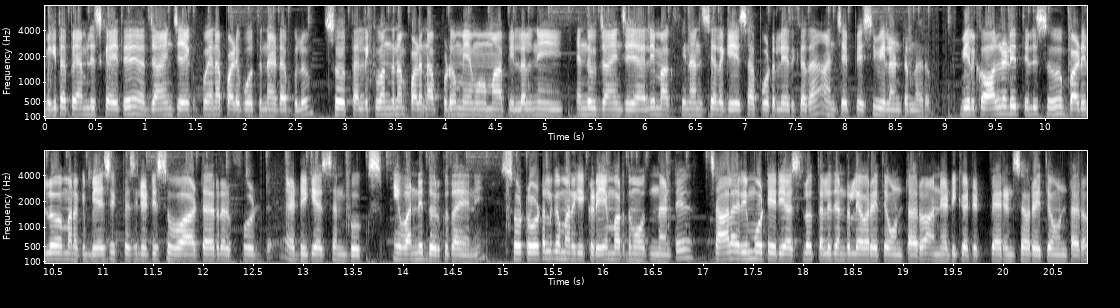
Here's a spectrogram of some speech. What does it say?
మిగతా ఫ్యామిలీస్కి అయితే జాయిన్ చేయకపోయినా పడిపోతున్నాయి డబ్బులు. సో తల్లికి వందనం పడినప్పుడు మేము మా పిల్లల్ని ఎందుకు జాయిన్ చేయాలి? మాకు ఫినాన్షియల్గా ఏ సపోర్ట్ లేదు కదా అని చెప్పేసి వీళ్ళు అంటున్నారు. వీళ్ళకి ఆల్రెడీ తెలుసు బడిలో మనకి basic facilities water food education books ఇవన్నీ దొరుకుతాయని. సో టోటల్గా మనకి ఇక్కడ ఏం అర్థమవుతుందంటే చాలా రిమోట్ ఏరియాస్లో తల్లిదండ్రులు ఎవరైతే ఉంటారో అన్ఎడ్యుకేటెడ్ పేరెంట్స్ ఎవరైతే ఉంటారో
